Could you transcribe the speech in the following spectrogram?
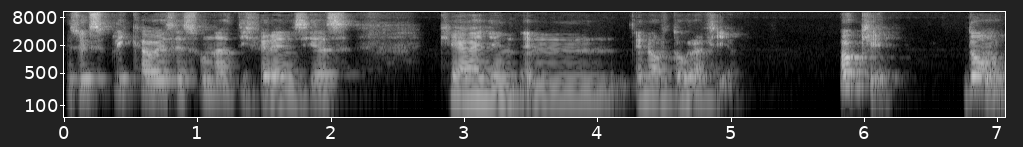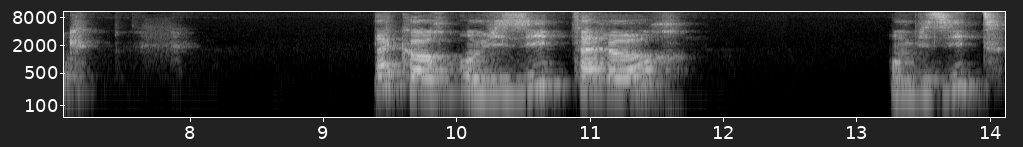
eso explica a veces unas diferencias que hay en, en, Ok, donc, d'accord, on visite alors, on visite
